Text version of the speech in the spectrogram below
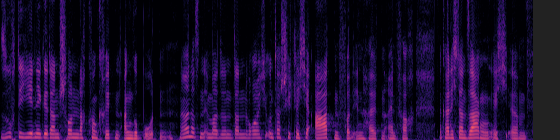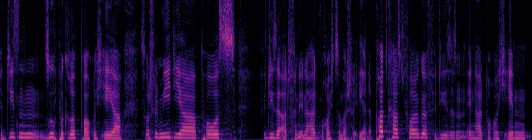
sucht diejenige dann schon nach konkreten Angeboten? Ne? Das sind immer, dann, dann brauche ich unterschiedliche Arten von Inhalten einfach. Da kann ich dann sagen, ich, ähm, für diesen Suchbegriff brauche ich eher Social Media, Posts, für diese Art von Inhalten brauche ich zum Beispiel eher eine Podcast-Folge, für diesen Inhalt brauche ich eben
